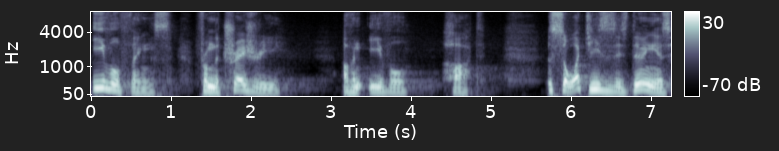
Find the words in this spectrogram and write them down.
evil things from the treasury of an evil heart. So, what Jesus is doing is,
